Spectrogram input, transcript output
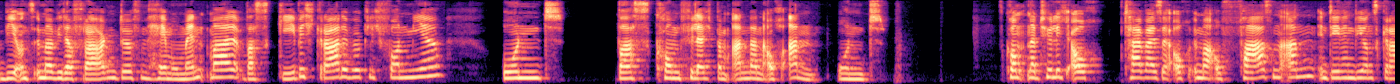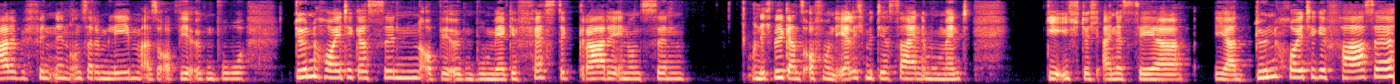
wir uns immer wieder fragen dürfen, hey, Moment mal, was gebe ich gerade wirklich von mir? Und was kommt vielleicht beim anderen auch an? Und es kommt natürlich auch teilweise auch immer auf Phasen an, in denen wir uns gerade befinden in unserem Leben. Also ob wir irgendwo dünnhäutiger sind, ob wir irgendwo mehr gefestigt gerade in uns sind. Und ich will ganz offen und ehrlich mit dir sein. Im Moment gehe ich durch eine sehr ja, dünnhäutige Phase,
